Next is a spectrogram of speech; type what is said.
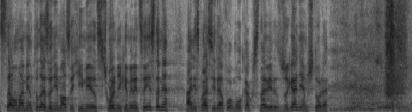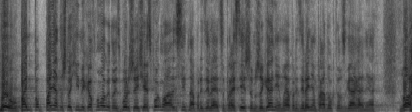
с того момента, да, я занимался химией с школьниками-лицеистами, они спросили, а формулу как установили, сжиганием, что ли? Ну, пон понятно, что химиков много, то есть большая часть формулы, она действительно определяется простейшим сжиганием и определением продуктов сгорания. Но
